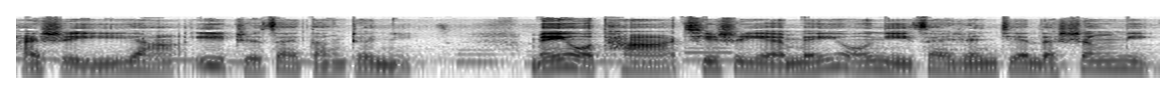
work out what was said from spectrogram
还是一样一直在等着你。没有它，其实也没有你在人间的生命。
